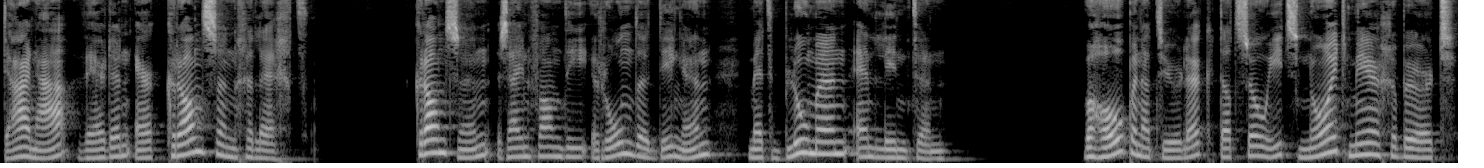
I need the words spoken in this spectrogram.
Daarna werden er kransen gelegd. Kransen zijn van die ronde dingen met bloemen en linten. We hopen natuurlijk dat zoiets nooit meer gebeurt.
